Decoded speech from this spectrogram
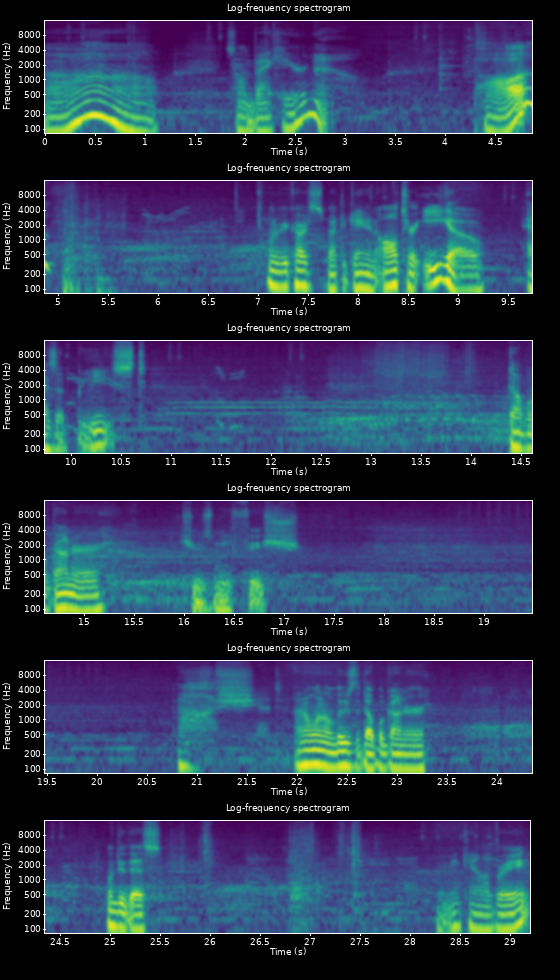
Oh. So I'm back here now. Paw? One of your cards is about to gain an alter ego as a beast. Double gunner. Choose me fish. Oh, shit. I don't want to lose the double gunner. We'll do this. Let me calibrate.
